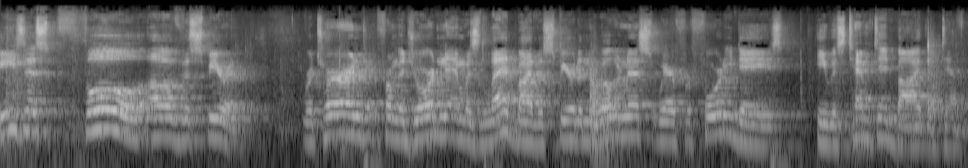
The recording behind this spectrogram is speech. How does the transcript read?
Jesus, full of the Spirit, returned from the Jordan and was led by the Spirit in the wilderness, where for 40 days he was tempted by the devil.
